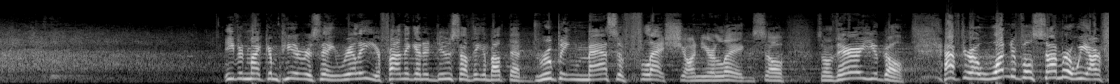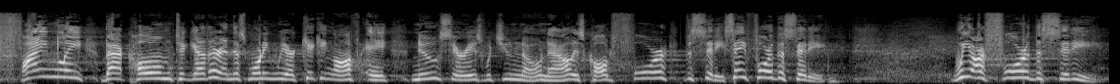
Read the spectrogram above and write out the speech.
Even my computer is saying, really? You're finally going to do something about that drooping mass of flesh on your legs. So, so there you go. After a wonderful summer, we are finally back home together. And this morning we are kicking off a new series, which you know now is called For the City. Say For the City. We are for the city.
